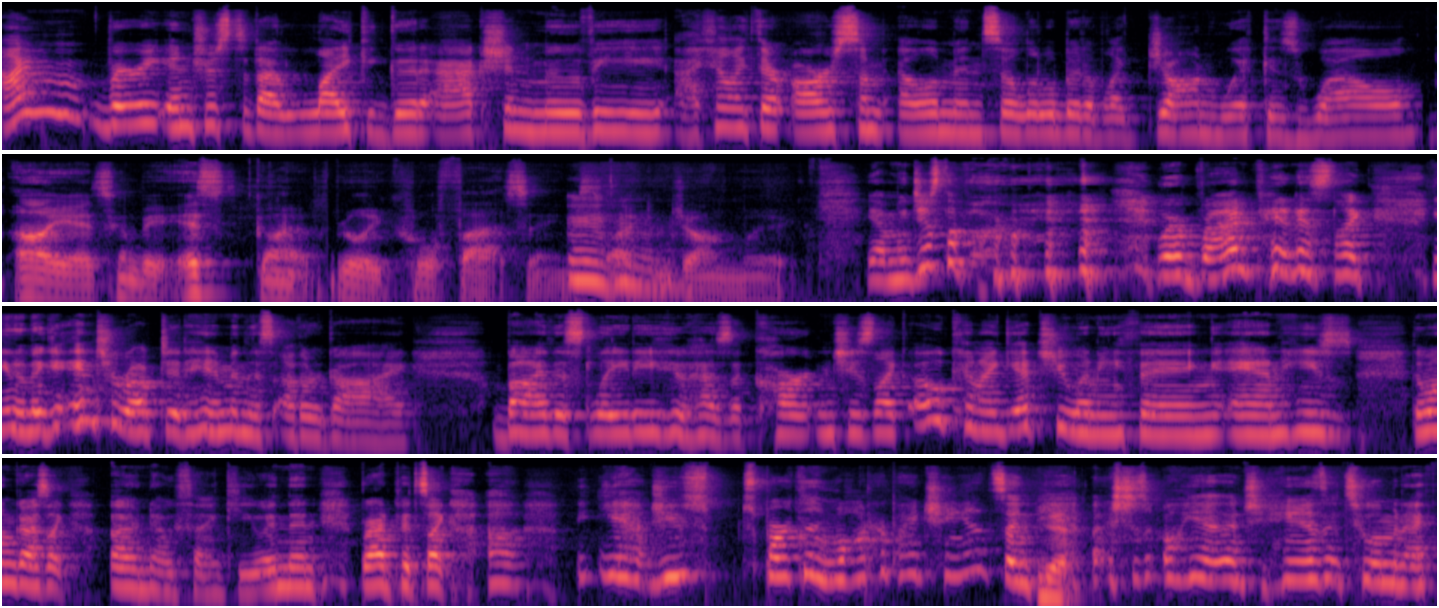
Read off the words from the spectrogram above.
I'm very interested. I like a good action movie. I feel like there are some elements, a little bit of like John Wick as well. Oh yeah, it's gonna be. It's gonna have really cool fight scenes mm-hmm. like in John Wick. Yeah, I mean just the part where Brad Pitt is like, you know, they get interrupted him and this other guy by this lady who has a cart, and she's like, "Oh, can I get you anything?" And he's the one guy's like, "Oh no, thank you." And then Brad Pitt's like, "Uh, yeah, do you sparkling water by chance?" And yeah. she's like, "Oh yeah," and she hands it to him, and I,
